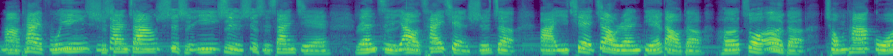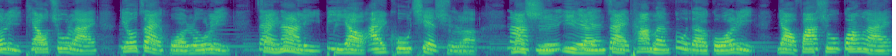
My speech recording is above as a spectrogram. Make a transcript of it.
马太福音十三章四十一至四十三节，人只要差遣使者，把一切叫人跌倒的和作恶的，从他国里挑出来，丢在火炉里，在那里必要哀哭切齿了。那时，一人在他们父的国里要发出光来，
